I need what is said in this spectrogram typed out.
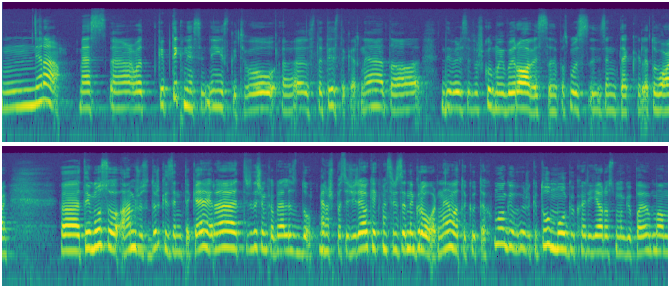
Nėra. Mes, uh, vat, kaip tik neseniai skaičiavau uh, statistiką, ar ne, to diversifiškumo įvairovės pas mus Zentek Lietuvoje. Tai mūsų amžiaus vidurkis Zeniteke yra 30,2. Ir aš pasižiūrėjau, kiek mes ir Zenigrau, ar ne, va tokių technologijų ir kitų mūgių, karjeros mūgių paimam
